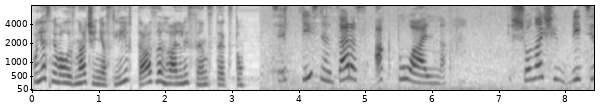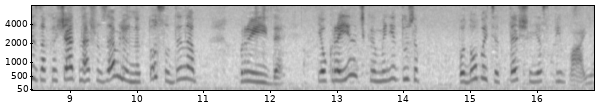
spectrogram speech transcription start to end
пояснювали значення слів та загальний сенс тексту. Ця пісня зараз актуальна. Що наші бійці захищають нашу землю, ніхто сюди не прийде. І україночки мені дуже подобається те, що я співаю.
